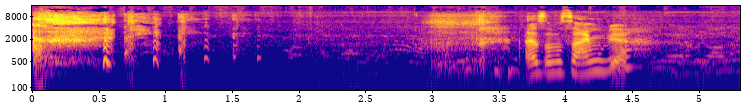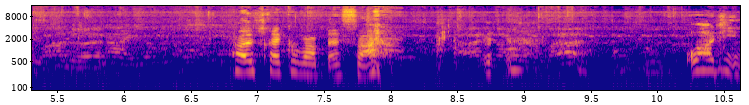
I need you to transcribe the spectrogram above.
Also was sagen wir? Heuschrecke war besser. Oh, die,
